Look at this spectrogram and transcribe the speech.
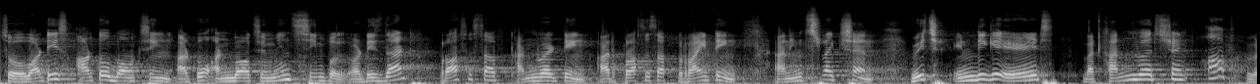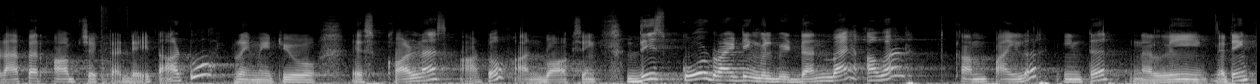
So what is auto boxing? Auto unboxing means simple. What is that? Process of converting or process of writing an instruction which indicates the conversion of wrapper object data to primitive. Is called as auto unboxing. This code writing will be done by our compiler internally. Getting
